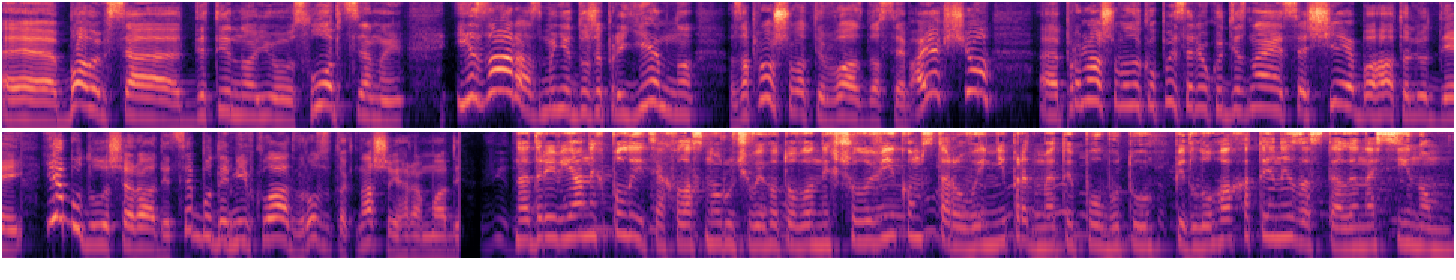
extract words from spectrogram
е, бавився дитиною з хлопцями. І зараз мені дуже приємно запрошувати вас до себе. А якщо е, про нашу велику писарівку дізнається ще багато людей, я буду лише радий. Це буде мій вклад в розвиток нашої громади. На дерев'яних полицях, власноруч виготовлених чоловіком, старовинні предмети побуту. Підлога хатини застелена сіном.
